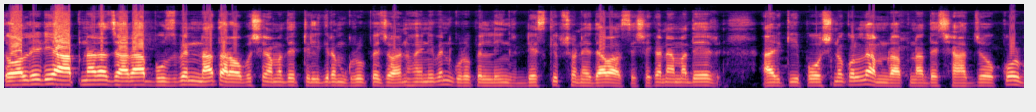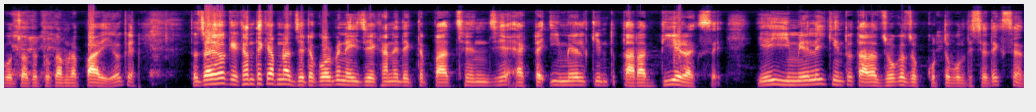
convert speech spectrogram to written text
তো অলরেডি আপনারা যারা বুঝবেন না, তারা অবশ্যই আমাদের টেলিগ্রাম গ্রুপে জয়েন হয়ে নেবেন। গ্রুপের লিঙ্ক ডেসক্রিপশনে দেওয়া আছে। সেখানে আমাদের আর কি প্রশ্ন করলে আমরা আপনাদের সাহায্য করব, যতটুকু আমরা পারি ওকে তো যাই হোক, এখান থেকে আপনারা যেটা করবেন, এই যে এখানে দেখতে পাচ্ছেন যে একটা ইমেল কিন্তু তারা দিয়ে রাখছে। এই ইমেলেই কিন্তু তারা যোগাযোগ করতে বলতেছে, দেখছেন?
